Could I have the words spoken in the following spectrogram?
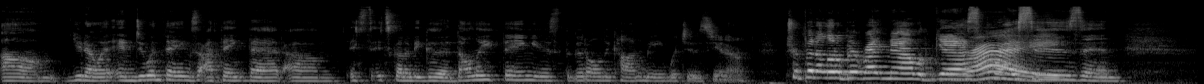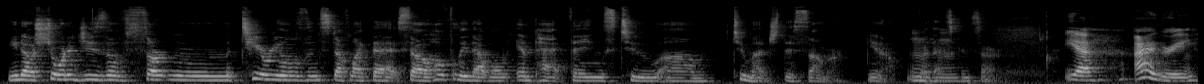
um, you know and, and doing things. I think that um, it's it's going to be good. The only thing is the good old economy, which is you know tripping a little bit right now with gas Right. prices and you know shortages of certain materials and stuff like that so hopefully that won't impact things too um too much this summer you know where that's Mm-hmm. concerned Yeah, I agree.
